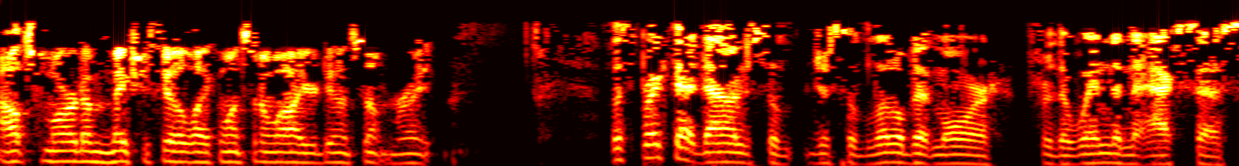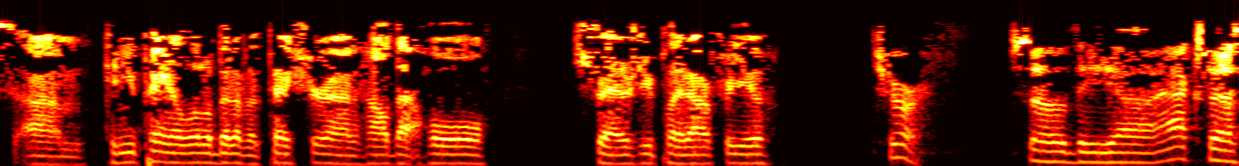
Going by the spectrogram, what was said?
outsmart them. Makes you feel like once in a while you're doing something right. Let's break that down just a, just a little bit more for the wind and the access. Um, can you paint a little bit of a picture on how that whole strategy played out for you? Sure. So the uh, access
